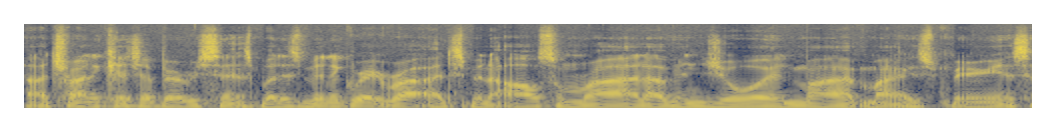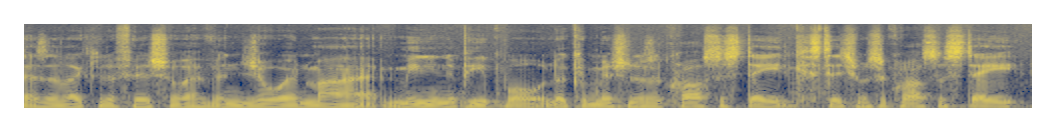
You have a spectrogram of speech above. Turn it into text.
uh, trying to catch up ever since. But it's been a great ride. It's been an awesome ride. I've enjoyed my my experience as an elected official. I've enjoyed my meeting the people, the commissioners across the state, constituents across the state,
